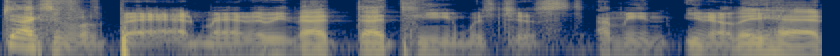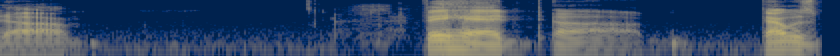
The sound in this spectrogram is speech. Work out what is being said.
Jacksonville's bad, man. I mean that that team was just. I mean, you know, they had um, they had uh, that was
